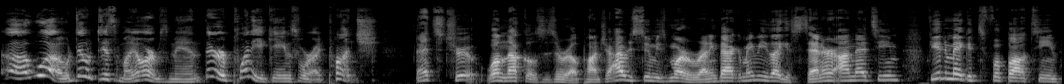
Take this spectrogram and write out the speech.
Uh, whoa, don't diss my arms, man. There are plenty of games where I punch. That's true. Well, Knuckles is a real puncher. I would assume he's more of a running back or maybe like a center on that team. If you had to make a football team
